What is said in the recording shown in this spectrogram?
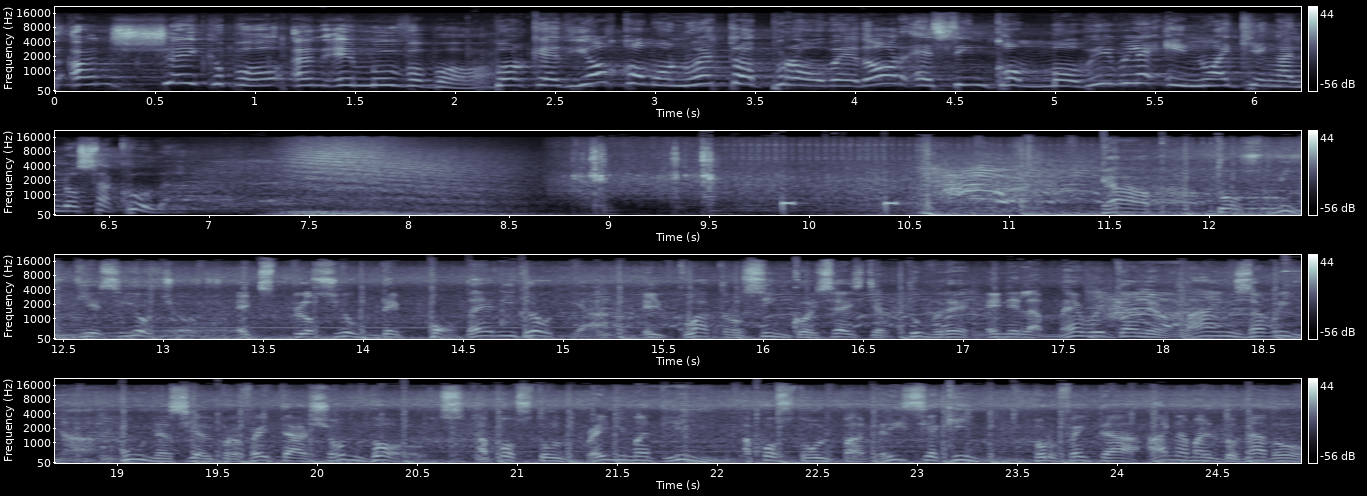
unshakable and immovable. Porque Dios como nuestro proveedor es inconmovible y no hay quien lo sacuda. CAP 2018. Explosión de poder y gloria. El 4, 5 y 6 de octubre en el American Airlines Arena. Únase al profeta Sean Bowles, apóstol Rainy McLean, apóstol Patricia King, profeta Ana Maldonado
